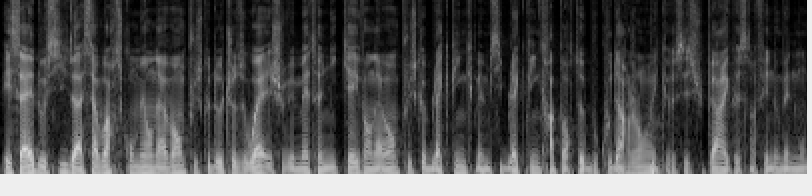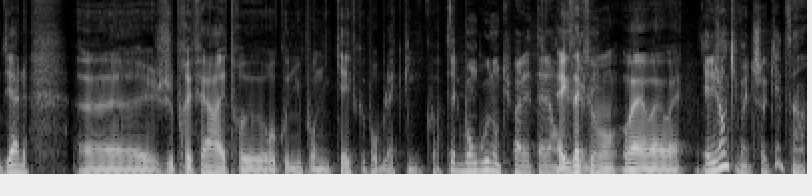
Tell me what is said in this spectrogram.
et ça aide aussi à savoir ce qu'on met en avant plus que d'autres choses. Ouais, je vais mettre Nick Cave en avant plus que Blackpink, même si Blackpink rapporte beaucoup d'argent et que c'est super et que c'est un phénomène mondial. Euh, je préfère être reconnu pour Nick Cave que pour Blackpink quoi. C'est le bon goût dont tu parlais tout à l'heure. Exactement. Ouais, ouais, ouais. Il y a des gens qui vont être choqués de ça. hein.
